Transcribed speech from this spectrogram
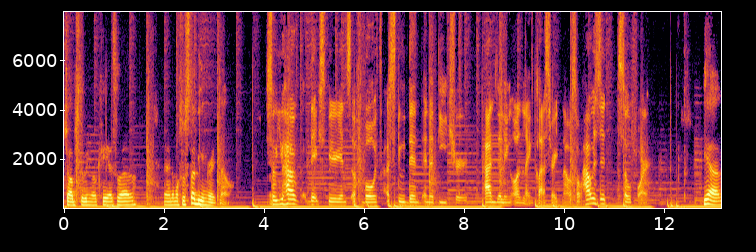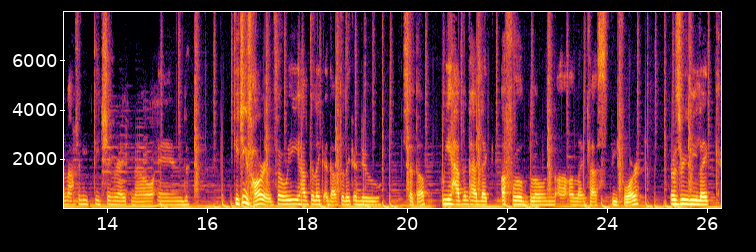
Job's doing okay as well. And I'm also studying right now. So you have the experience of both a student and a teacher handling online class right now. So how is it so far? Yeah, I'm actually teaching right now and teaching is hard. So we have to like adapt to like a new setup. We haven't had like a full blown uh, online class before. It was really like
